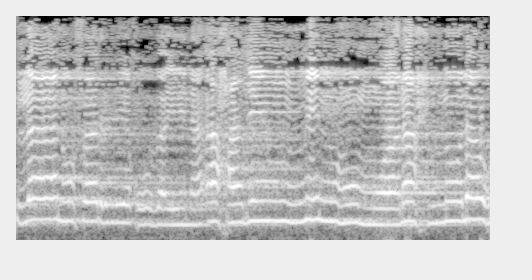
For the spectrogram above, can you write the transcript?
لا نفرق بين أحد منهم ونحن له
